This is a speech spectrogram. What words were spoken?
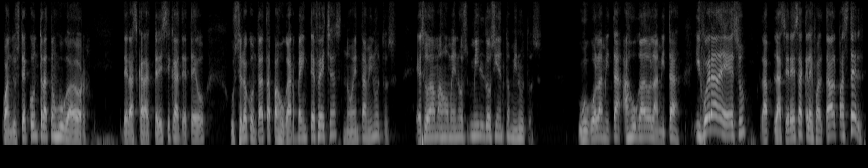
cuando usted contrata un jugador de las características de Teo, usted lo contrata para jugar 20 fechas, 90 minutos. Eso da más o menos 1.200 minutos jugó la mitad, ha jugado la mitad. Y fuera de eso, la, cereza que le faltaba al pastel,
